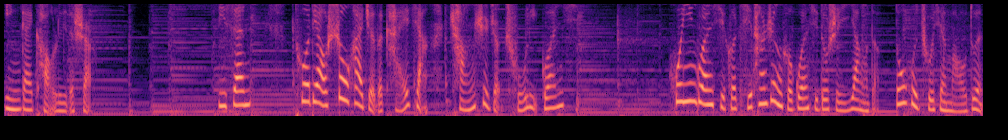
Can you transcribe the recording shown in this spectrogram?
应该考虑的事儿。第三，脱掉受害者的铠甲，尝试着处理关系。婚姻关系和其他任何关系都是一样的，都会出现矛盾。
